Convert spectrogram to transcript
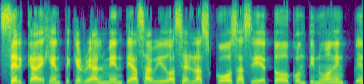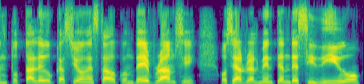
cerca de gente que realmente ha sabido hacer las cosas y de todo, continúan en, total educación, han estado con Dave Ramsey, o sea, realmente han decidido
